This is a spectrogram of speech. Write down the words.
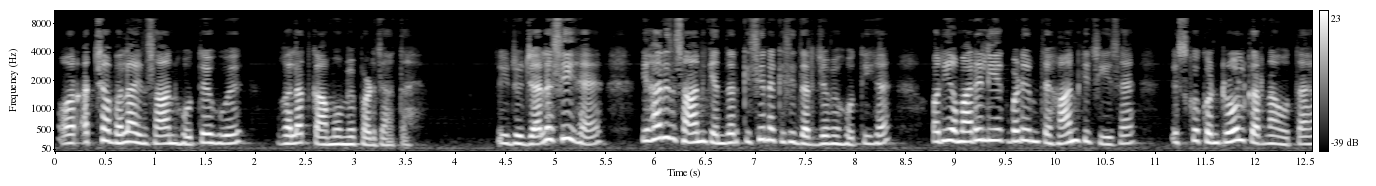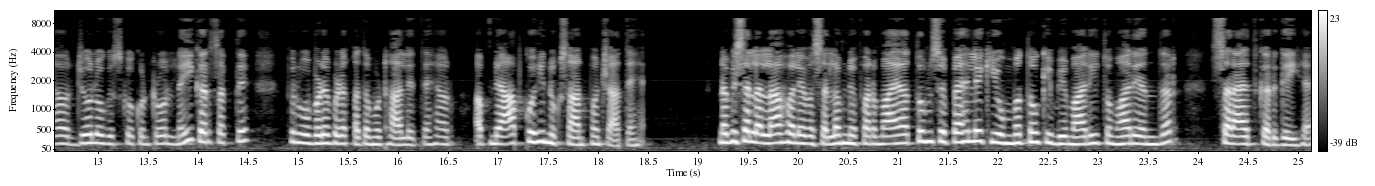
اور اچھا بھلا انسان ہوتے ہوئے غلط کاموں میں پڑ جاتا ہے۔ تو یہ جو جیلسی ہے، یہ ہر انسان کے اندر کسی نہ کسی درجے میں ہوتی ہے اور یہ ہمارے لیے ایک بڑے امتحان کی چیز ہے اس کو کنٹرول کرنا ہوتا ہے اور جو لوگ اس کو کنٹرول نہیں کر سکتے، پھر وہ بڑے بڑے قدم اٹھا لیتے ہیں اور اپنے آپ کو ہی نقصان پہنچاتے ہیں۔ نبی صلی اللہ علیہ وسلم نے فرمایا، تم سے پہلے کی امتوں کی بیماری تمہارے اندر سرایت کر گئی ہے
